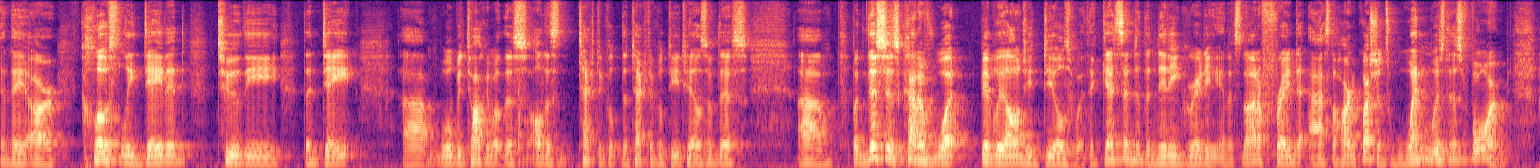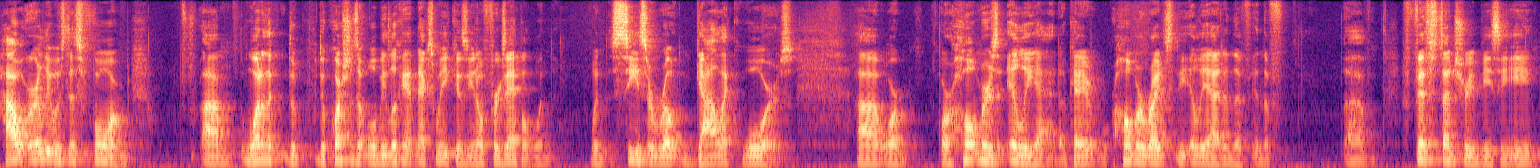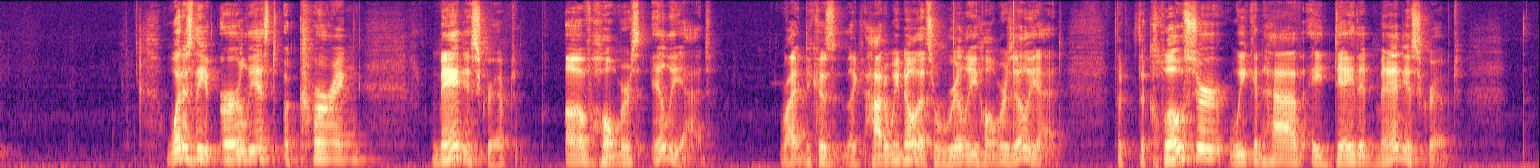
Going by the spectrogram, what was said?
And they are closely dated to the, the date. Um, we'll be talking about this, all this technical, the technical details of this. Um, but this is kind of what bibliology deals with. It gets into the nitty gritty and it's not afraid to ask the hard questions. When was this formed? How early was this formed? Um, one of the, the, the, questions that we'll be looking at next week is, you know, for example, when, when Caesar wrote Gallic Wars uh, or, or Homer's Iliad, okay? Homer writes the Iliad in the, in the uh, 5th century BCE. What is the earliest occurring manuscript of Homer's Iliad, right? Because like, how do we know that's really Homer's Iliad? The, the closer we can have a dated manuscript,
